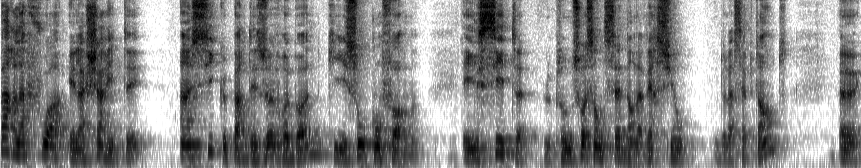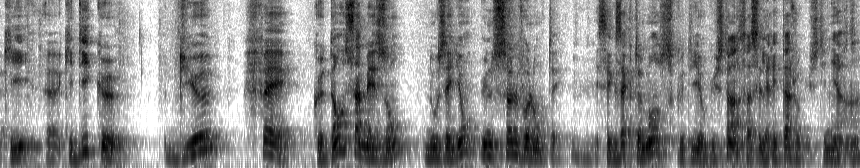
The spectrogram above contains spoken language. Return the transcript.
par la foi et la charité, ainsi que par des œuvres bonnes qui y sont conformes. » Et il cite le psaume 67 dans la version de la Septante, euh, qui, euh, qui dit que Dieu fait que dans sa maison, nous ayons une seule volonté. Mhm. Et c'est exactement ce que dit Augustin, ça c'est l'héritage augustinien, hein,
